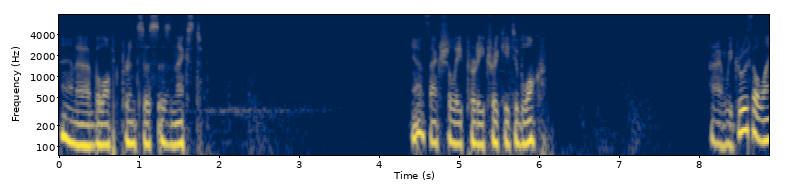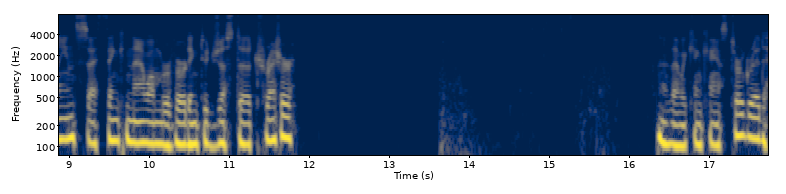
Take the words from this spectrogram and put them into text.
And a Beloved Princess is next. Yeah, it's actually pretty tricky to block. Alright, we drew the lanes. I think now I'm reverting to just a treasure. And then we can cast Tergrid.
